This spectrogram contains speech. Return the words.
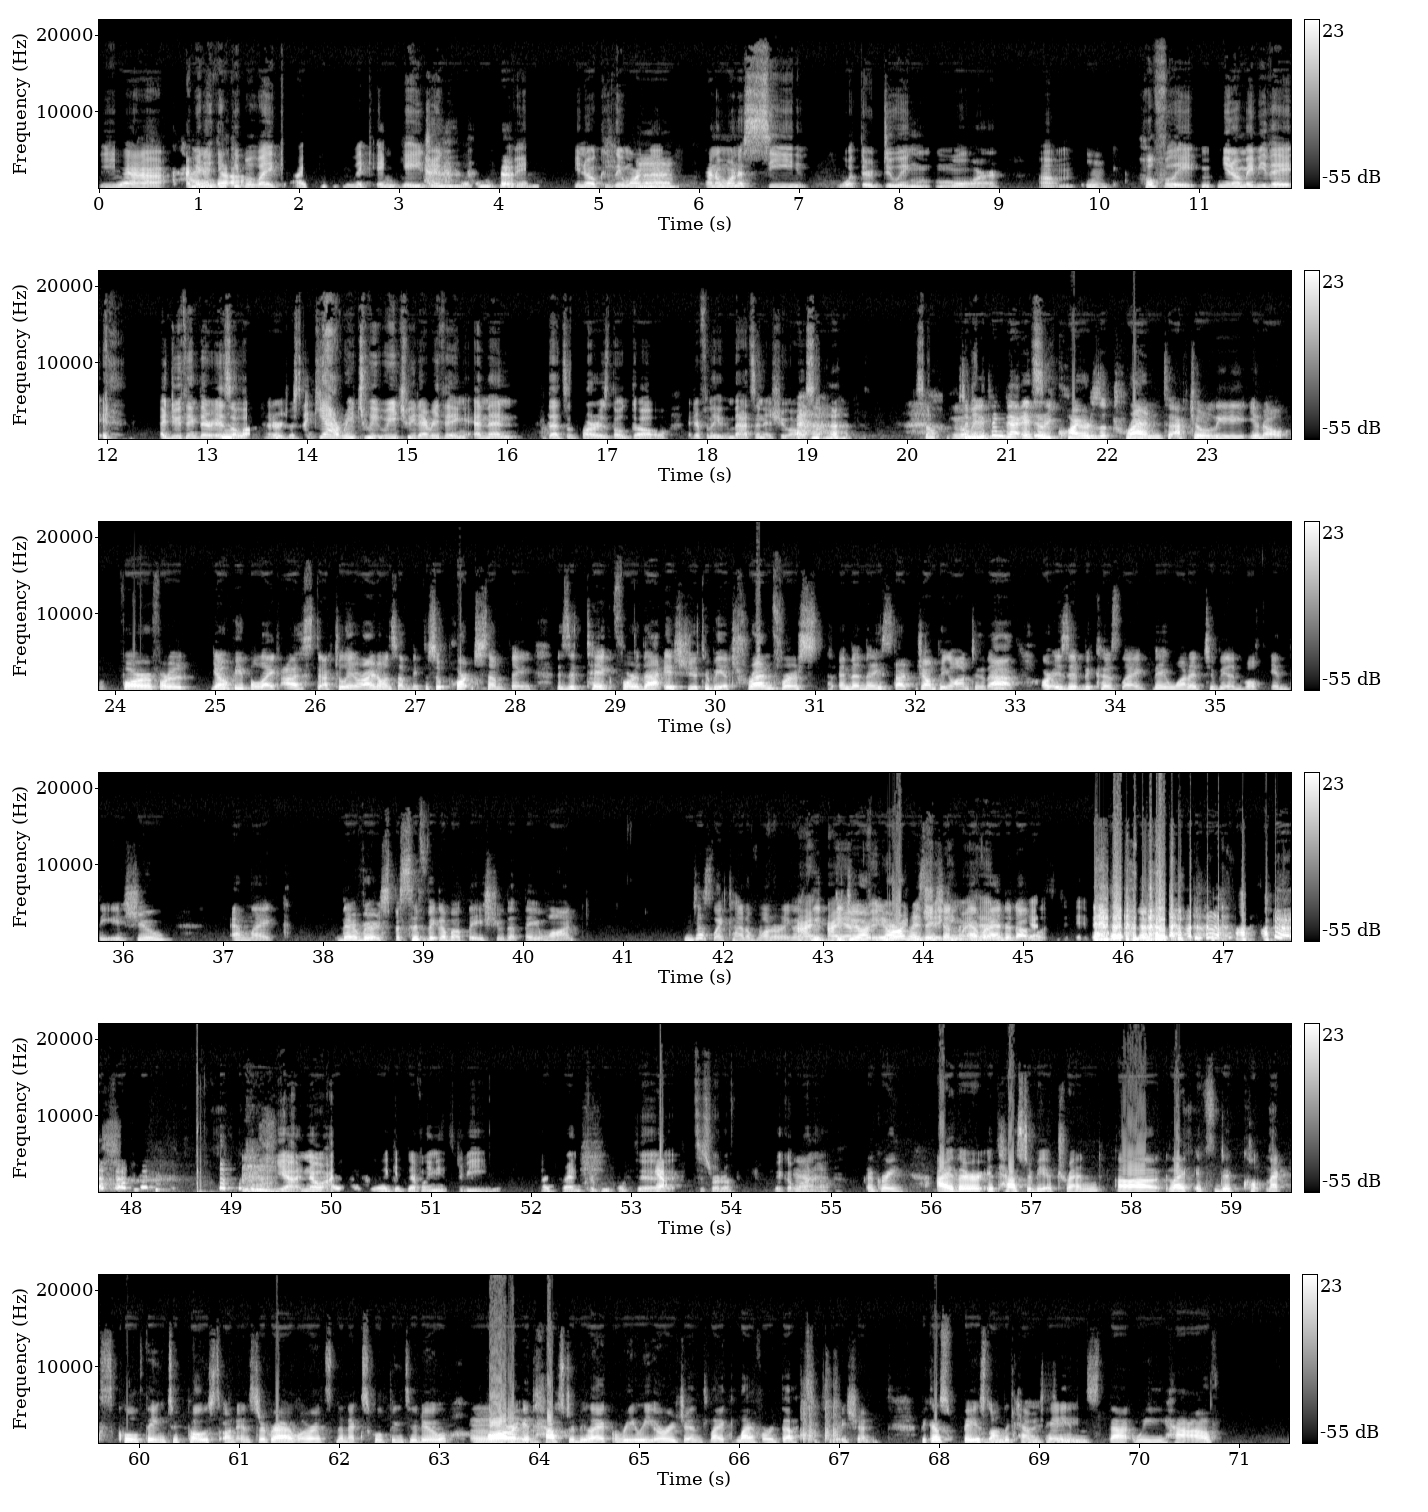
Yeah, I mean, I think people like I think people like engaging more than giving, you know, because they want to mm. kind of want to see what they're doing more. Um, mm. Hopefully, you know, maybe they I do think there is a lot that are just like, yeah, retweet, retweet everything, and then that's as far as they'll go. I definitely think that's an issue also. so, so do you think that it requires a trend to actually, you know, for for young people like us to actually write on something to support something? Does it take for that issue to be a trend first, and then they start jumping onto that, or is it because like they wanted to be involved in the issue, and like they're very specific about the issue that they want? I'm just like kind of wondering. Like, did, did your, your organization ever head. ended up? Yes. yeah, no, I, I, feel like it definitely needs to be a trend for people to yeah. to sort of pick up yeah. on it. Agree. Either it has to be a trend, uh, like it's the co- next cool thing to post on Instagram, or it's the next cool thing to do, mm. or it has to be like really urgent, like life or death situation. Because based mm, on the mm, campaigns that we have,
